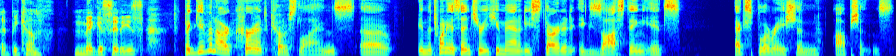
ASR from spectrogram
that become mega cities. But given our current coastlines, uh, in the 20th century, humanity started exhausting its exploration options.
